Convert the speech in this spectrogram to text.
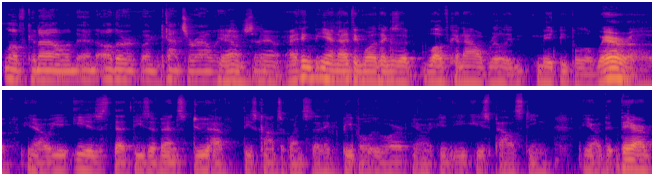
Love Canal and, and other and Cancer Alley. Yeah, yeah. I think, yeah, and I think one of the things that Love Canal really made people aware of, you know, is that these events do have these consequences. I think people who are, you know, in East Palestine, you know, they are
